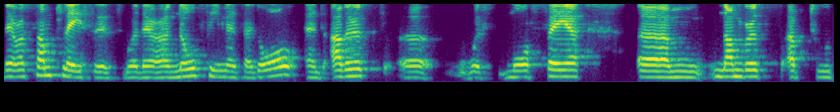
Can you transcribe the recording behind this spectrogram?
There are some places where there are no females at all and others uh, with more fair um, numbers up to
